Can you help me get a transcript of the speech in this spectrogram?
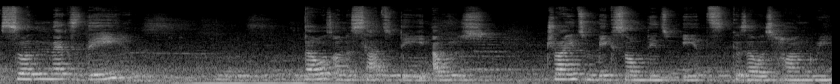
So the next day, that was on a Saturday, I was trying to make something to eat because I was hungry.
